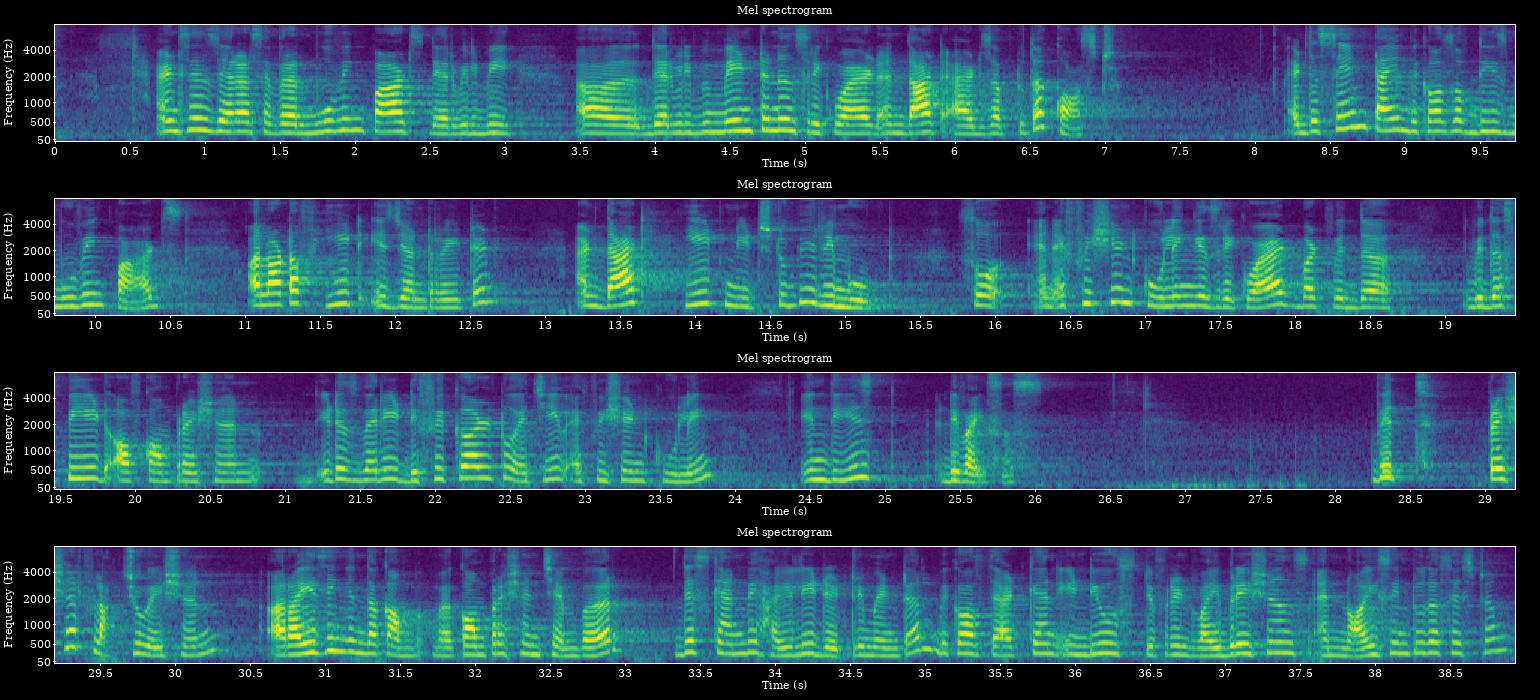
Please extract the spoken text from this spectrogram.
And since there are several moving parts there will be uh, there will be maintenance required and that adds up to the cost. At the same time because of these moving parts a lot of heat is generated and that heat needs to be removed. So, an efficient cooling is required but with the with the speed of compression it is very difficult to achieve efficient cooling in these devices. With pressure fluctuation arising in the uh, compression chamber this can be highly detrimental because that can induce different vibrations and noise into the system.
